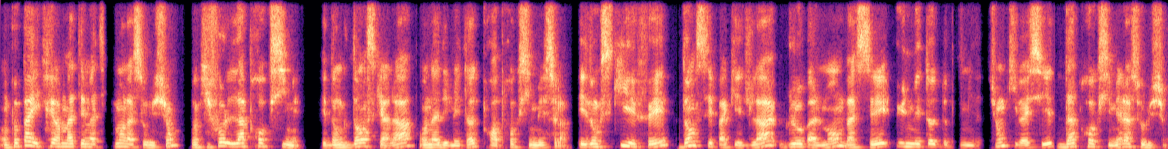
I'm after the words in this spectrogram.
On peut pas écrire mathématiquement la solution, donc il faut l'approximer. Et donc dans ce cas-là, on a des méthodes pour approximer cela. Et donc ce qui est fait dans ces packages-là, globalement, bah, c'est une méthode d'optimisation qui va essayer d'approximer la solution.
